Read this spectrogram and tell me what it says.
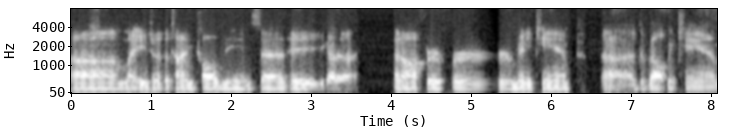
Um, my agent at the time called me and said, "Hey, you got a an offer for, for mini camp, uh, development camp,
